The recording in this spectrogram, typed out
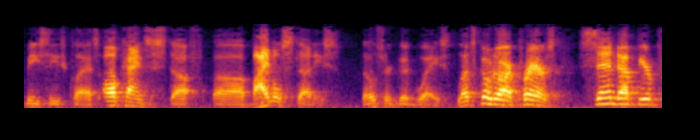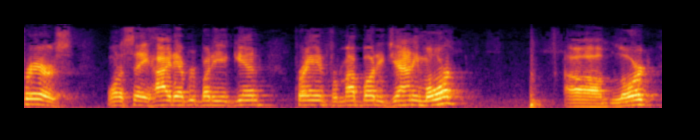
BC's class, all kinds of stuff. Uh, Bible studies. Those are good ways. Let's go to our prayers. Send up your prayers. I want to say hi to everybody again. Praying for my buddy Johnny Moore. Um, Lord,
